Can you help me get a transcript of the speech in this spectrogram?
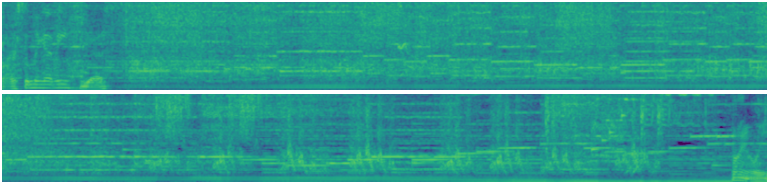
Fire something at me? Yes. Finally.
